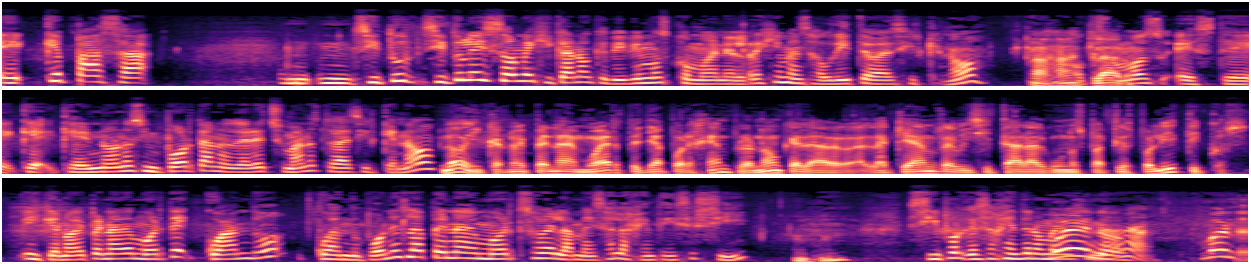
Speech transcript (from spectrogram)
eh, ¿qué pasa? Mm, mm, Si tú, si tú le dices a un mexicano que vivimos como en el régimen saudí, te va a decir que no. Ajá, o que claro. somos, este, que, que no nos importan los derechos humanos, te va a decir que no. No, y que no hay pena de muerte ya, por ejemplo, ¿no? Que la, la quieran revisitar algunos partidos políticos. Y que no hay pena de muerte. Cuando, cuando pones la pena de muerte sobre la mesa, la gente dice sí. Sí, porque esa gente no merece Bueno, nada. bueno,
